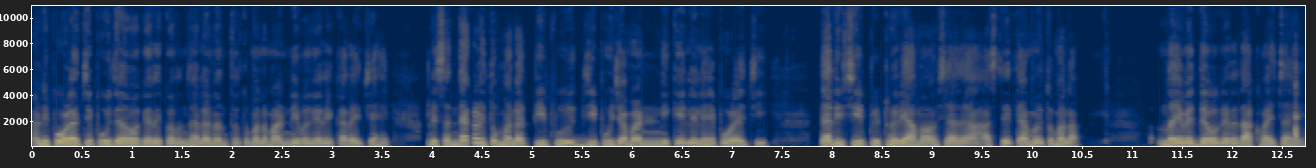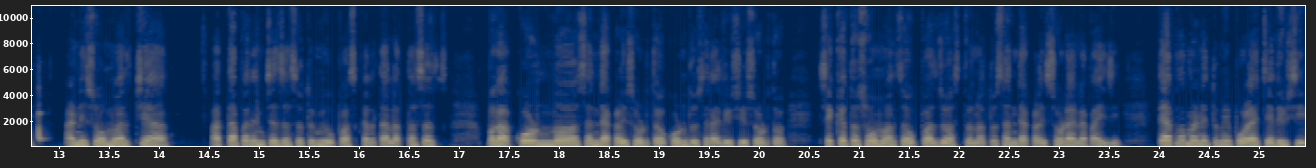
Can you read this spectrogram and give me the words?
आणि पोळ्याची पूजा वगैरे करून झाल्यानंतर तुम्हाला मांडणी वगैरे करायची आहे. आणि संध्याकाळी तुम्हाला ती पू जी पूजा मांडणी केलेली आहे पोळ्याची त्या दिवशी पिठोरी अमावस्या असते त्यामुळे तुम्हाला नैवेद्य वगैरे दाखवायचा आहे. आणि सोमवारच्या आत्तापर्यंत जसं तुम्ही उपवास करत आला तसंच बघा कोण संध्याकाळी सोडतं कोण दुसऱ्या दिवशी सोडतो शक्यतो सोमवारचा उपवास जो असतो ना तो संध्याकाळी सोडायला पाहिजे. त्याप्रमाणे तुम्ही पोळ्याच्या दिवशी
